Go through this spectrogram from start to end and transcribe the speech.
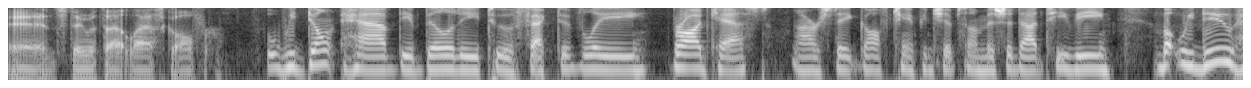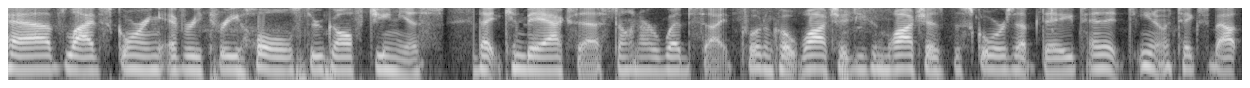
and stay with that last golfer. We don't have the ability to effectively broadcast our state golf championships on MSHSAA.tv, but we do have live scoring every three holes through Golf Genius that can be accessed on our website. "Quote unquote," watch it. You can watch as the scores update, and it you know it takes about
